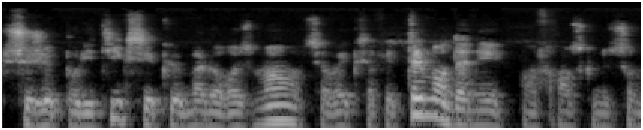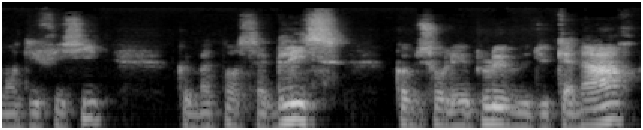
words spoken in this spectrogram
Le sujet politique, c'est que malheureusement, c'est vrai que ça fait tellement d'années en France que nous sommes en déficit que maintenant ça glisse comme sur les plumes du canard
